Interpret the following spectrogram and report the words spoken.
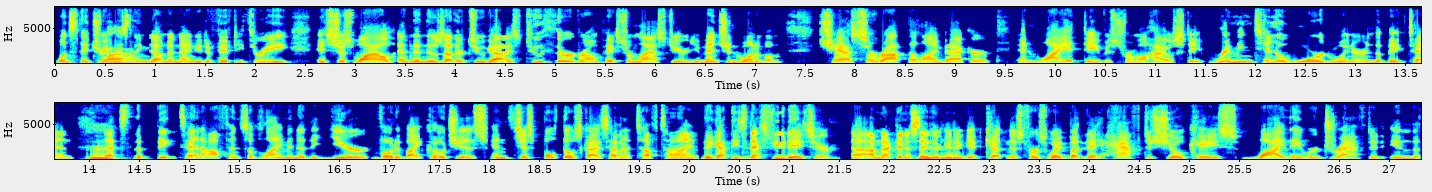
Once they trim this thing down to 90 to 53, it's just wild. And then those other two guys, two third round picks from last year, you mentioned one of them, Chaz Surratt, the linebacker, and Wyatt Davis from Ohio State. Rimington Award winner in the Big Ten. Hmm. That's the Big Ten Offensive Lineman of the Year voted by coaches. And just both those guys having a tough time. They got these next few days here. Uh, I'm not going to say they're Mhm. going to get cut in this first way, but they have to showcase why they were drafted in the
